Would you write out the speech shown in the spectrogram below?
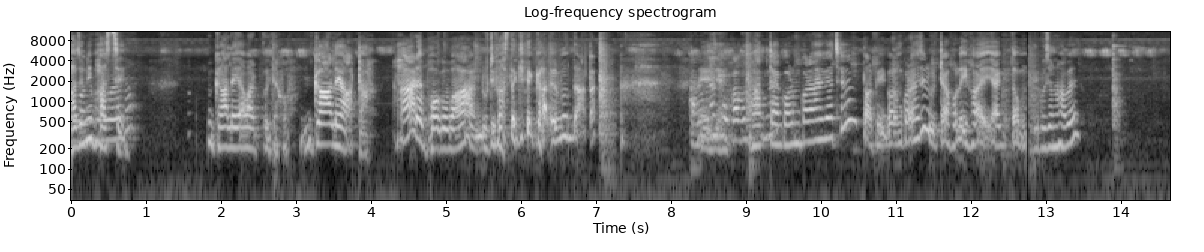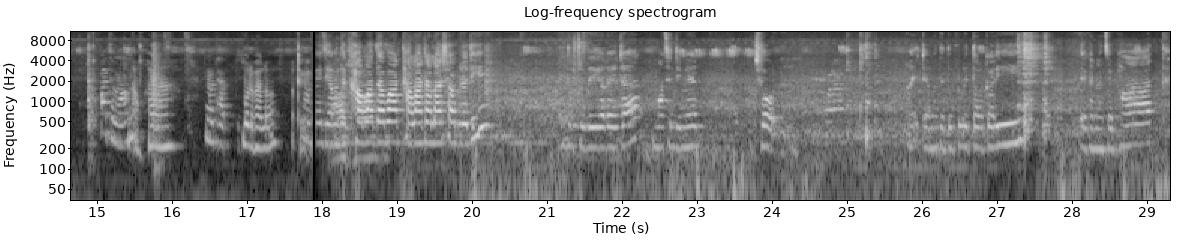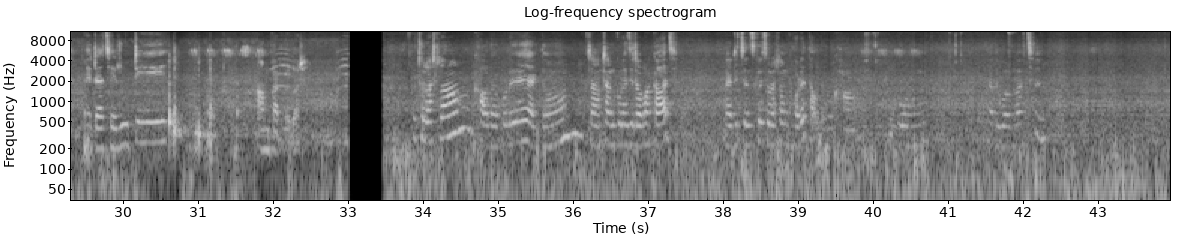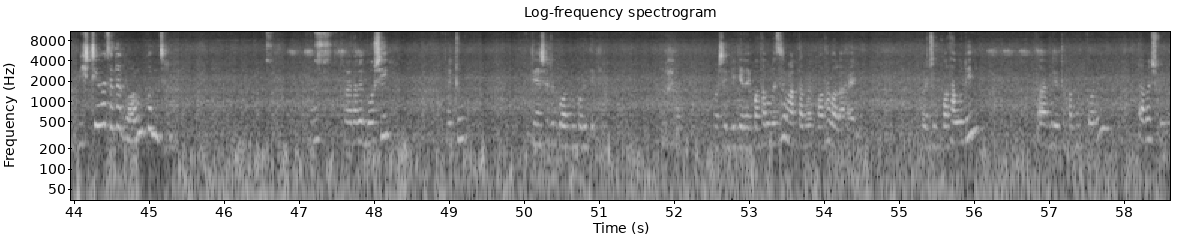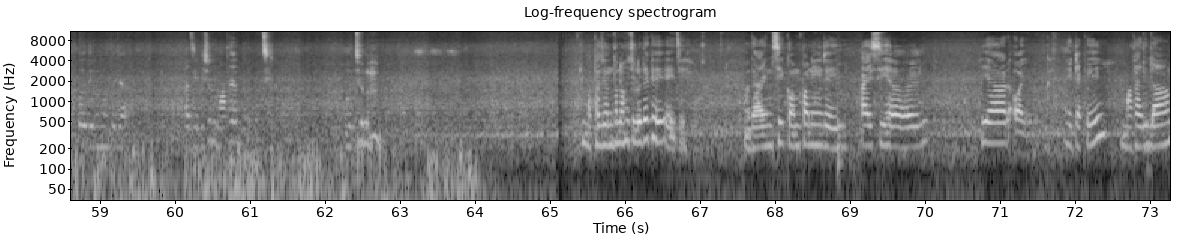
ভাজুনি ভাজছে। গালে আবার ওই দেখো গালে আটা। আরে ভগবান রুটি ভাজতে গিয়ে গালের মধ্যে আটা। এই যে ভাতটা গরম করা হয়ে গেছে তরকারি গরম করা হয়েছে রুটিটা হলেই হয় একদম বিভোজন হবে। আচ্ছা হ্যাঁ। না বলে ভালো ঠিক আছে। এই যে আমাদের খাবার দাবার থালা টালা সব রেডি দুটো দিয়ে গেলে এটা মাছের ডিমের ঝোল। আর এটা আমাদের দুপুরের তরকারি। এখানে আছে ভাত এটা আছে রুটি। আম কাটবে এবার। চলে আসলাম, খাওয়া দাওয়া করে একদম চান টান করে যেটা আমার কাজ নাইটি চেঞ্জ করে চলে আসলাম ঘরে দেখো খাওয়া গরম এত গরম লাগছে। বৃষ্টি হচ্ছে তো গরম কমছে না। তাহলে বসি, একটু টিনের সাথে গল্প করে দেখি। বসে বিকেলে কথা বলেছিলাম, আর তারপর কথা বলা হয়নি। একটু কথা বলি, তারপর ভিডিওটা কমপ্লিট করি, তারপর শুরু করে দিনের মতো যা। আজকে ভীষণ মাথায় যন্ত্রণা করছিল ওর জন্য। মাথা যন্ত্রণা হচ্ছিল দেখে, এই যে আমাদের আইএমসি কোম্পানির এই আইসি অয়েল হেয়ার অয়েল, এটাকে মাথা দিলাম।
